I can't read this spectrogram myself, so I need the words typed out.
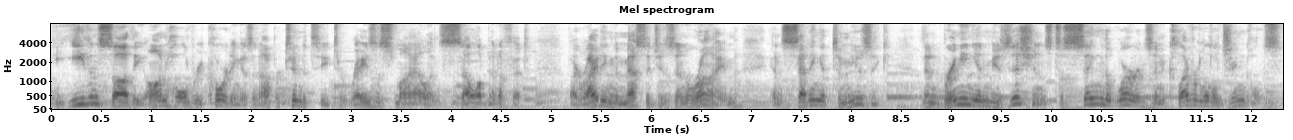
He even saw the on hold recording as an opportunity to raise a smile and sell a benefit by writing the messages in rhyme and setting it to music, then bringing in musicians to sing the words in clever little jingles.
